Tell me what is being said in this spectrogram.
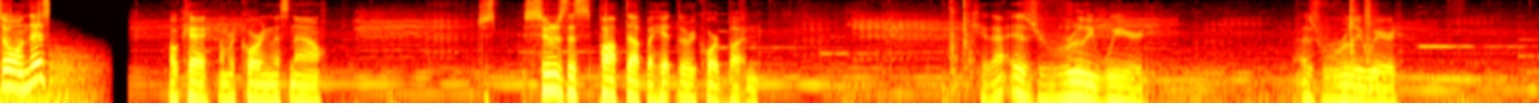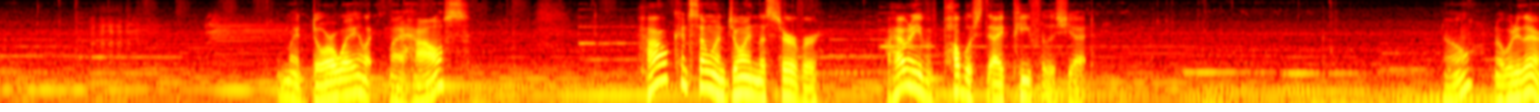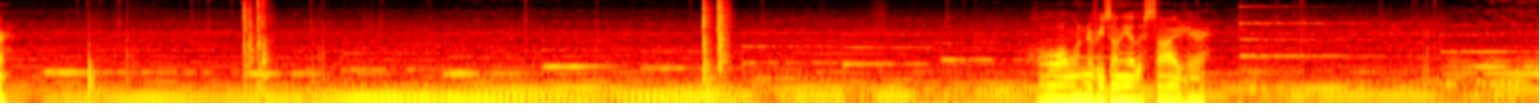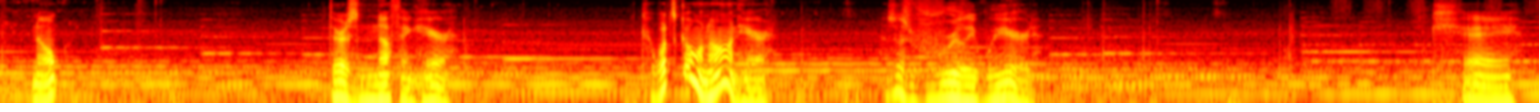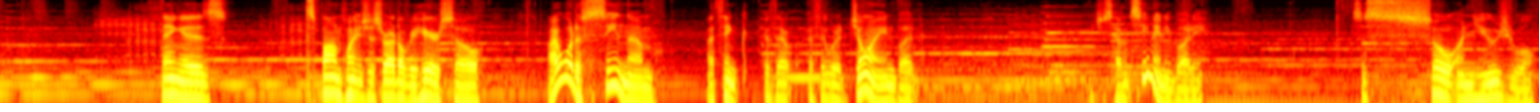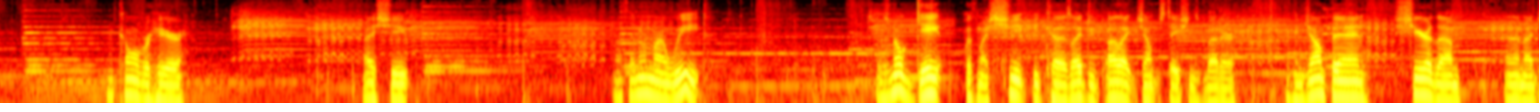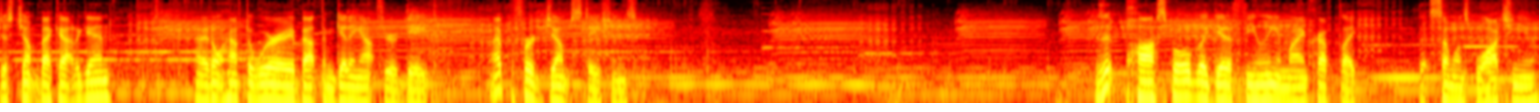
So on this... Okay, I'm recording this now. Just as soon as this popped up, I hit the record button. Okay, that is really weird. That is really weird. In my doorway, like my house? How can someone join the server? I haven't even published the IP for this yet. No? Nobody there. Oh, I wonder if he's on the other side here. Nope. There's nothing here. What's going on here? This is really weird. Okay. Thing is, spawn point is just right over here, so I would have seen them. I think if they if they would have joined, but I just haven't seen anybody. This is so unusual. Let me come over here. Hi, sheep. Nothing on my wheat. There's no gate with my sheep because I do I like jump stations better. I can jump in, shear them, and then I just jump back out again. And I don't have to worry about them getting out through a gate. I prefer jump stations. Is it possible to get a feeling in Minecraft like that someone's watching you?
